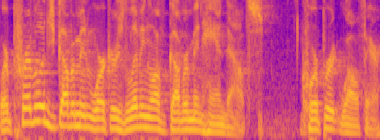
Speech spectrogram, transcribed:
or privileged government workers living off government handouts. Corporate welfare.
